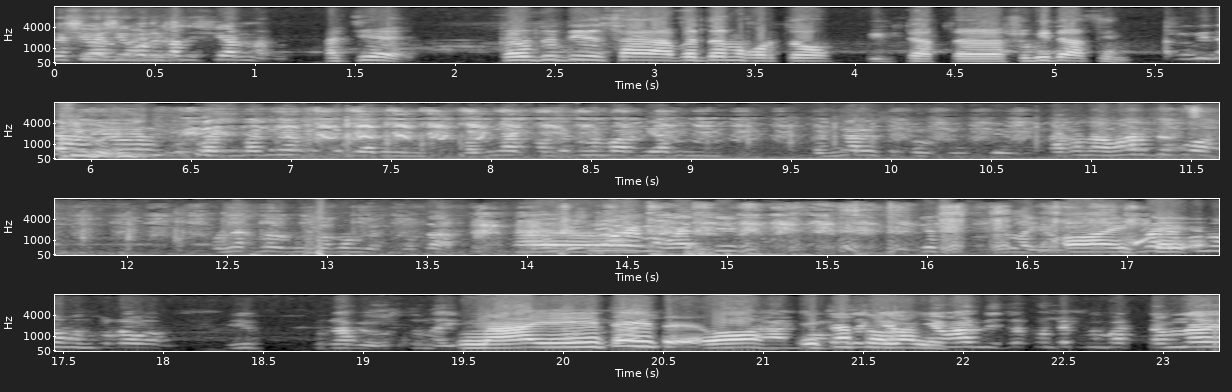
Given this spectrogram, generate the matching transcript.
বেশি বেশি করে খালি শেয়ার মারো। আচ্ছা। কেউ যদি চায় আবেদন করতো সুবিধা আছে সুবিধা আমি আমার কারণ দেখো অনেক রকম ব্যস্ততা। মন না এইটা এটা চলা নাম্বার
